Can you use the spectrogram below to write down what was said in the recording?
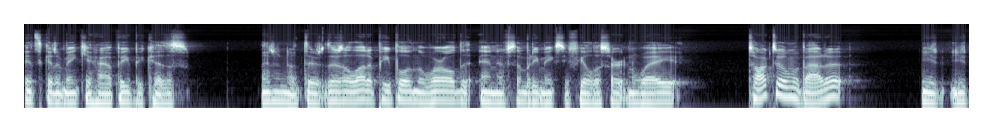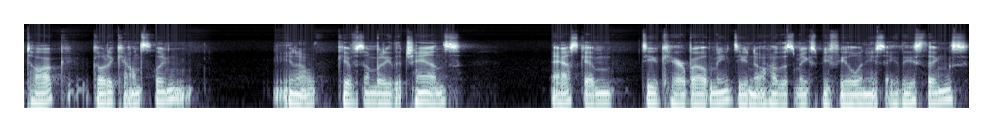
it's going to make you happy because I don't know. There's there's a lot of people in the world, and if somebody makes you feel a certain way, talk to them about it. You you talk, go to counseling. You know, give somebody the chance. Ask him, do you care about me? Do you know how this makes me feel when you say these things?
